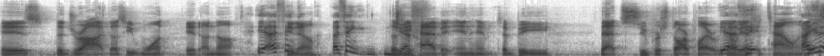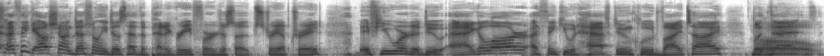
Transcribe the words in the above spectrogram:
is the drive. Does he want it enough? Yeah, I think. you know. I think Does Jeff. he have it in him to be that superstar player? We Yeah, know he has the talent. I, thi- I think Alshon definitely does have the pedigree for just a straight up trade. If you were to do Agholor, I think you would have to include Vaitai. But Oh, then,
